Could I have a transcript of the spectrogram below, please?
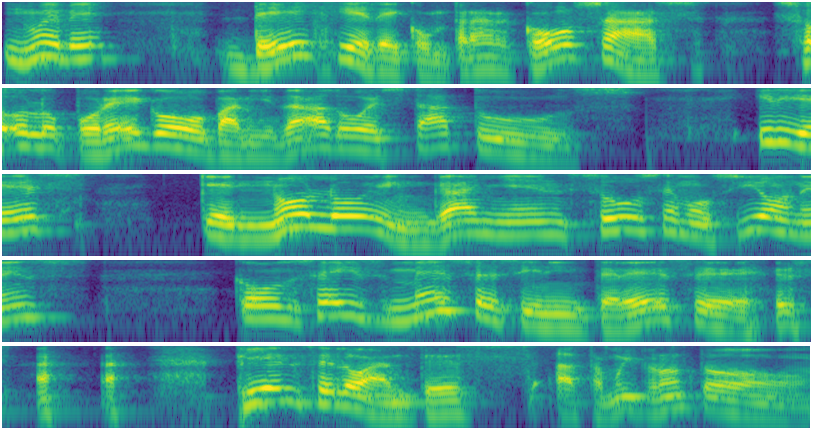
9 Deje de comprar cosas solo por ego, vanidad o estatus. Y diez, que no lo engañen sus emociones con seis meses sin intereses. Piénselo antes. Hasta muy pronto.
